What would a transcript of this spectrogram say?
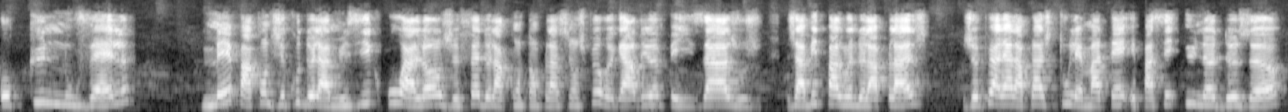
aucune nouvelle. Mais par contre, j'écoute de la musique ou alors je fais de la contemplation. Je peux regarder un paysage ou j'habite pas loin de la plage je peux aller à la plage tous les matins et passer une heure, deux heures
